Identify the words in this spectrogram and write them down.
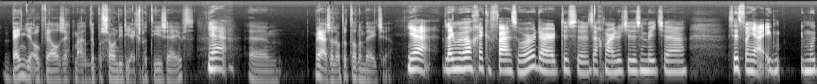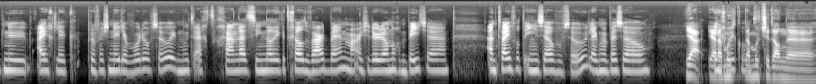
ben je ook wel, zeg maar, de persoon die die expertise heeft. Ja. Um, maar ja, zo loopt het dan een beetje. Ja, het lijkt me wel een gekke fase hoor, daartussen, zeg maar. Dat je dus een beetje zit van, ja, ik, ik moet nu eigenlijk professioneler worden of zo. Ik moet echt gaan laten zien dat ik het geld waard ben. Maar als je er dan nog een beetje aan twijfelt in jezelf of zo, lijkt me best wel. Ja, ja dan, moet, dan moet je dan, uh, uh,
